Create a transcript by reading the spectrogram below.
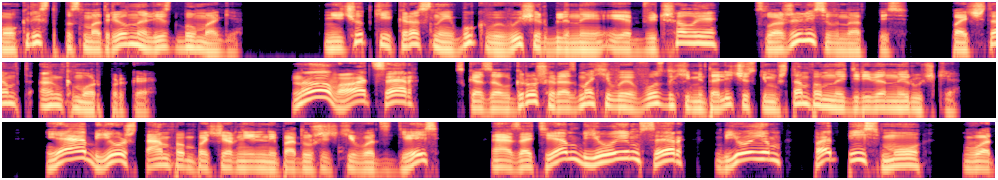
Мокрест посмотрел на лист бумаги. Нечеткие красные буквы, выщербленные и обветшалые, сложились в надпись «Почтамт Анкморпорка». «Ну вот, сэр», — сказал Грош, размахивая в воздухе металлическим штампом на деревянной ручке. «Я бью штампом по чернильной подушечке вот здесь, а затем бью им, сэр, бью им по письму. Вот,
